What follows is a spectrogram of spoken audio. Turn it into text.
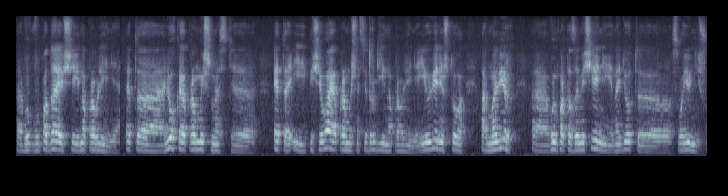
выпадающие направления. Это легкая промышленность, это и пищевая промышленность, и другие направления. И уверен, что Армавир э, в импортозамещении найдет э, свою нишу.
